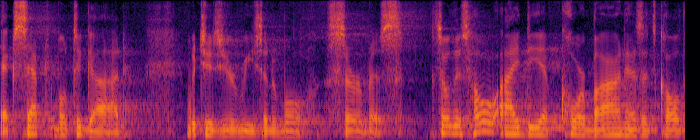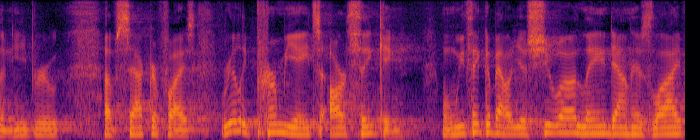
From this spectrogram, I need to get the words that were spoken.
acceptable to God, which is your reasonable service. So, this whole idea of korban, as it's called in Hebrew, of sacrifice, really permeates our thinking When we think about Yeshua laying down his life,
